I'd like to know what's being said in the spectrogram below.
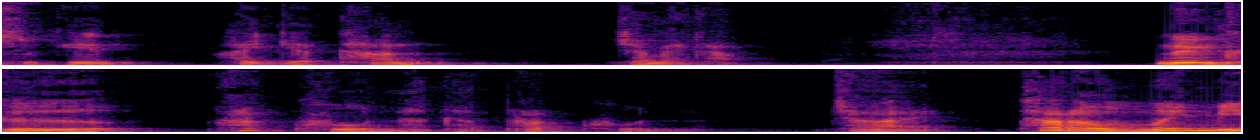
ซูคริสต์ให้แก่ท่านใช่ไหมครับหนึ่งคือพระคุณนะครับพระคุณใช่ ถ้าเราไม่มี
